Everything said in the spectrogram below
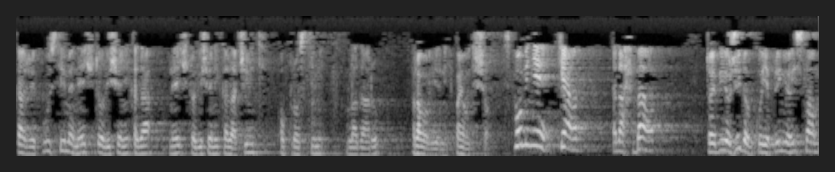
kaže, pusti me, neću to više nikada, neću to više nikada činiti, oprosti mi vladaru pravovjernih. Pa je otišao. Spominje Kjab al-Ahbar, to je bio židov koji je primio islam,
